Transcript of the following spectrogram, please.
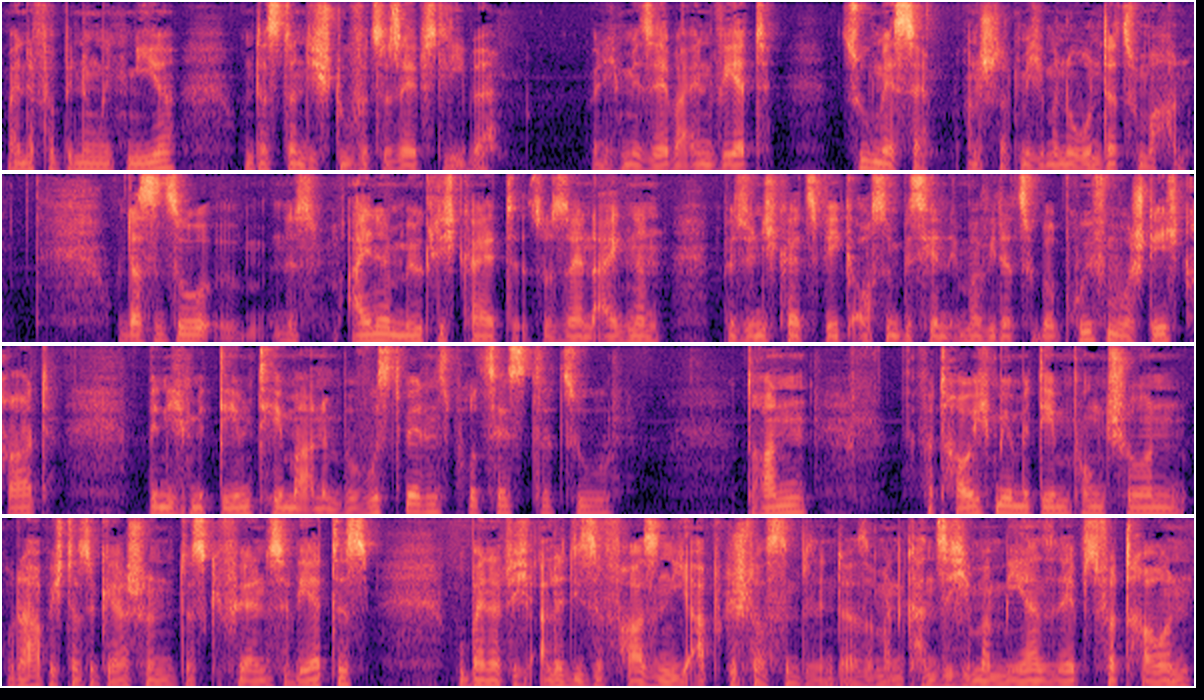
meine Verbindung mit mir. Und das dann die Stufe zur Selbstliebe. Wenn ich mir selber einen Wert zumesse, anstatt mich immer nur runterzumachen. Und das ist so ist eine Möglichkeit, so seinen eigenen Persönlichkeitsweg auch so ein bisschen immer wieder zu überprüfen. Wo stehe ich gerade? bin ich mit dem Thema an einem Bewusstwerdensprozess dazu dran? Vertraue ich mir mit dem Punkt schon oder habe ich da sogar schon das Gefühl eines Wertes? Wobei natürlich alle diese Phasen nie abgeschlossen sind. Also man kann sich immer mehr Selbstvertrauen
